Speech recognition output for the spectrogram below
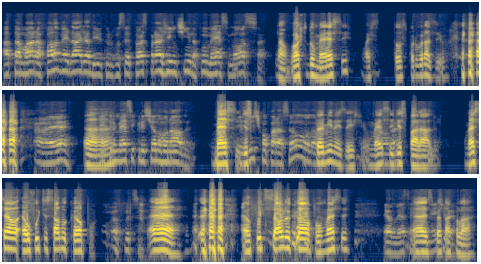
A Tamara, fala a verdade, Adirton. Você torce para a Argentina, pro Messi. Nossa. Não, gosto do Messi, mas torço para o Brasil. Ah, é? Aham. Entre Messi e Cristiano Ronaldo. Messi, dis- Existe comparação ou não? pra mim não existe. O Messi Não, né? disparado. O Messi é o, é o futsal no campo. Futsal. É. é o futsal no campo. O Messi É, o Messi é espetacular.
